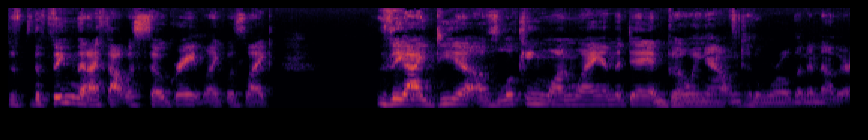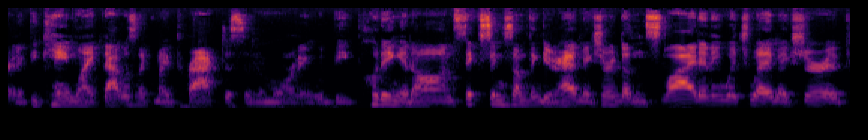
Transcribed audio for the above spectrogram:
the, the thing that I thought was so great, like, was like, the idea of looking one way in the day and going out into the world in another. And it became like that was like my practice in the morning would be putting it on, fixing something to your head, make sure it doesn't slide any which way, make sure it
